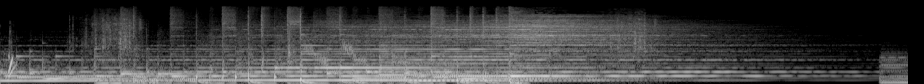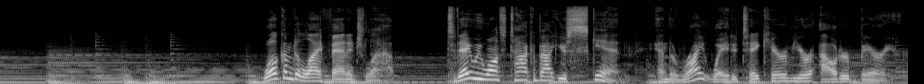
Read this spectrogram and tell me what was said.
Welcome to Life LifeVantage Lab. Today we want to talk about your skin and the right way to take care of your outer barrier.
